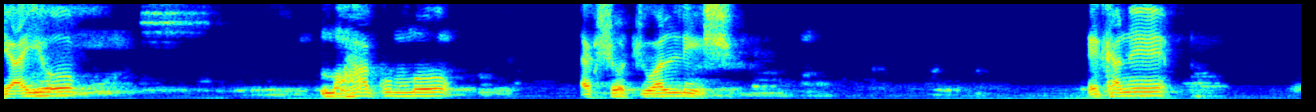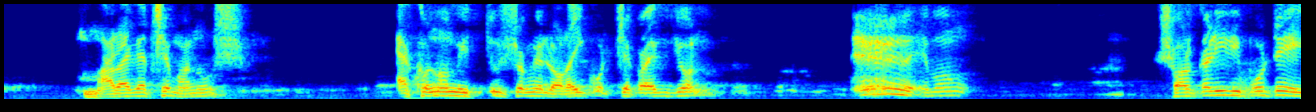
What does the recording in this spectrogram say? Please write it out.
যাই হোক মহাকুম্ভ একশো চুয়াল্লিশ। এখানে মারা গেছে মানুষ। এখনও মৃত্যুর সঙ্গে লড়াই করছে কয়েকজন। এবং সরকারি রিপোর্টেই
